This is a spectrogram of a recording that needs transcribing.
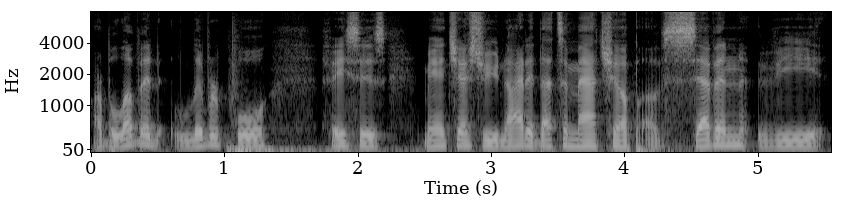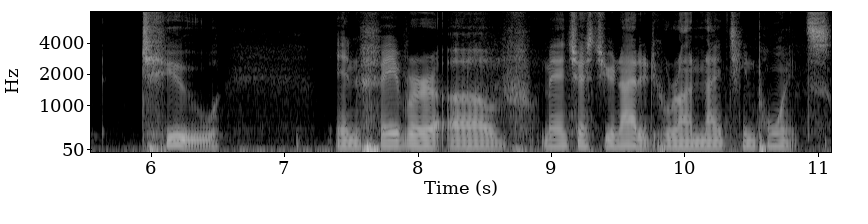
Our beloved Liverpool faces Manchester United. That's a matchup of seven v two in favor of Manchester United, who are on 19 points.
